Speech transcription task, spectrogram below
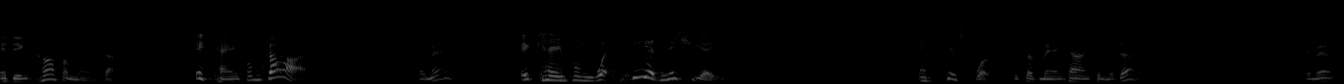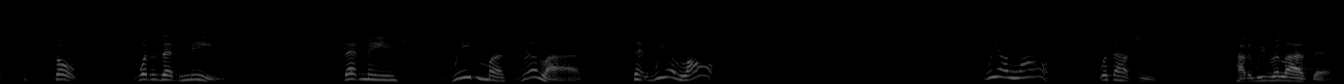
and didn't come from mankind. It came from God. Amen. It came from what he initiates and his works because mankind couldn't have done it. Amen. So, what does that mean? That means we must realize that we are lost. We are lost without Jesus. How do we realize that?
